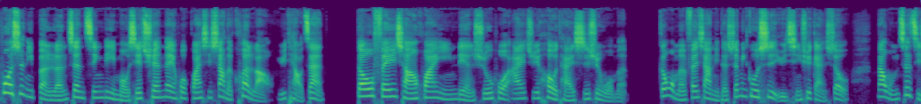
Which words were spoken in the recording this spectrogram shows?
或是你本人正经历某些圈内或关系上的困扰与挑战，都非常欢迎脸书或 IG 后台私讯我们，跟我们分享你的生命故事与情绪感受。那我们这几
